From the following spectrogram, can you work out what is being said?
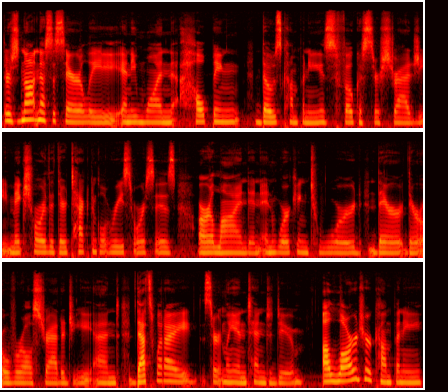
there's not necessarily anyone helping those companies focus their strategy, make sure that their technical resources are aligned and, and working toward their their overall strategy. And that's what I certainly intend to do a larger company,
